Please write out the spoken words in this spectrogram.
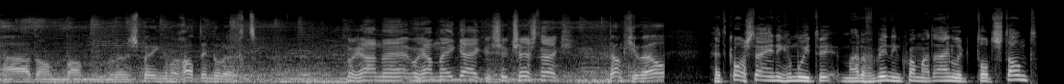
ja, dan, dan springen we een gat in de lucht. We gaan, eh, we gaan meekijken. Succes straks. Dankjewel. Het kostte enige moeite, maar de verbinding kwam uiteindelijk tot stand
